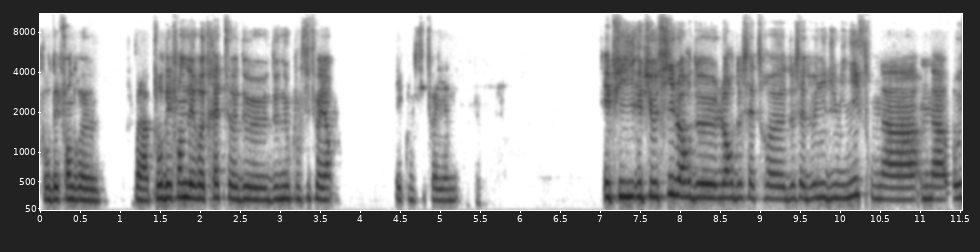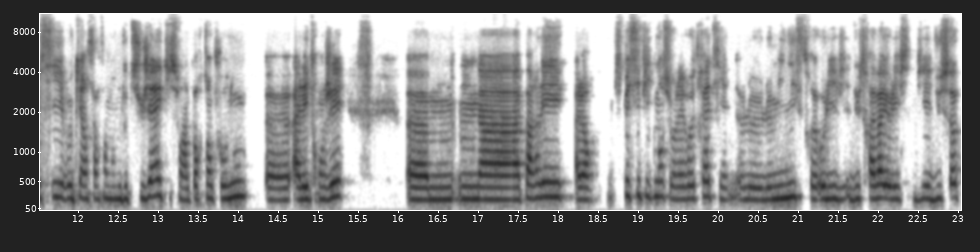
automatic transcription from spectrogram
pour défendre voilà, pour défendre les retraites de, nos concitoyens et concitoyennes. Et puis, et puis aussi, lors de, lors de, cette, de cette venue du ministre, on a, on a aussi évoqué un certain nombre d'autres sujets qui sont importants pour nous euh, à l'étranger. Euh, on a parlé, alors spécifiquement sur les retraites, le, ministre Olivier, du Travail, Olivier Dussopt,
